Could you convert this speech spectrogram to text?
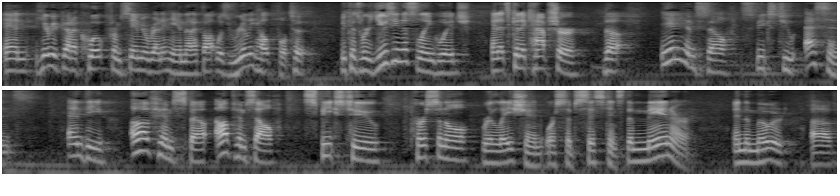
And here we've got a quote from Samuel Renihan that I thought was really helpful to because we're using this language and it's going to capture the in himself speaks to essence and the of himself, of himself speaks to personal relation or subsistence, the manner and the mode of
